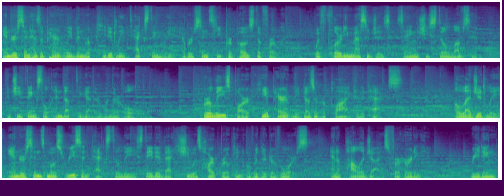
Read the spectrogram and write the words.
Anderson has apparently been repeatedly texting Lee ever since he proposed to Furlan, with flirty messages saying she still loves him and she thinks they'll end up together when they're old. For Lee's part, he apparently doesn't reply to the texts. Allegedly, Anderson's most recent text to Lee stated that she was heartbroken over their divorce and apologized for hurting him, reading,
